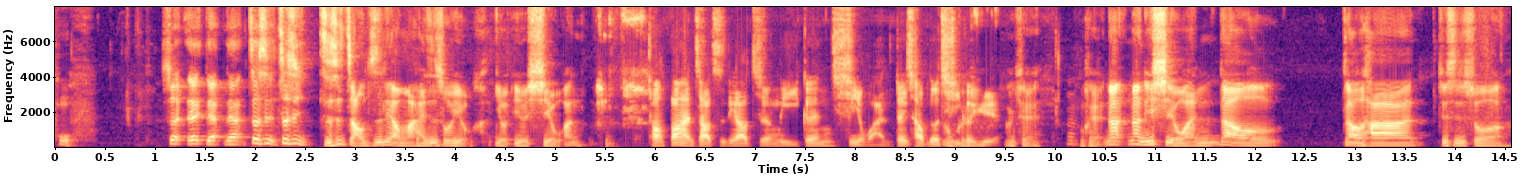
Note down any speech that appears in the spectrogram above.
嚯！所以，哎，等等，这是这是只是找资料吗？还是说有有有写完？哦，包含找资料、整理跟写完，对，差不多七个月。OK，OK，okay, okay, okay. 那那你写完到到他就是说，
